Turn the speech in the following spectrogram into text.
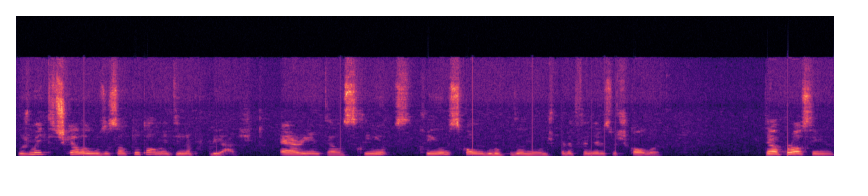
os métodos que ela usa são totalmente inapropriados. Harry então se reúne-se com um grupo de alunos para defender a sua escola. Até ao próximo!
